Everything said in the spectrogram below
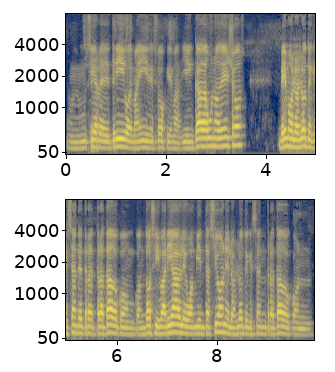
Un, cierre de trigo, de maíz, de soja y demás. Y en cada uno de ellos vemos los lotes que se han tratado con, con, dosis variable o ambientaciones, los lotes que se han tratado con,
